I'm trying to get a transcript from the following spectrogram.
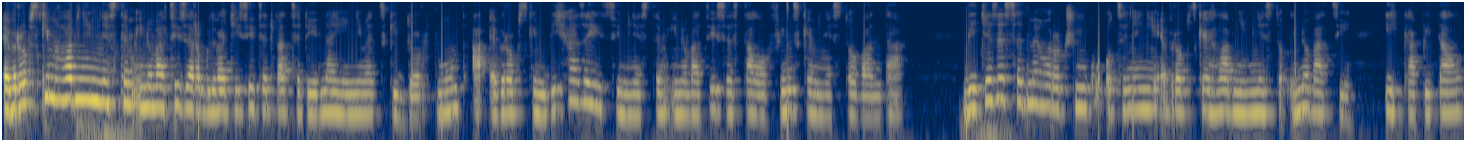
Evropským hlavním městem inovací za rok 2021 je německý Dortmund a evropským vycházejícím městem inovací se stalo finské město Vanta. Vítěze sedmého ročníku ocenění Evropské hlavní město inovací e-Capital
